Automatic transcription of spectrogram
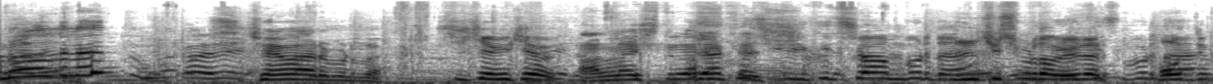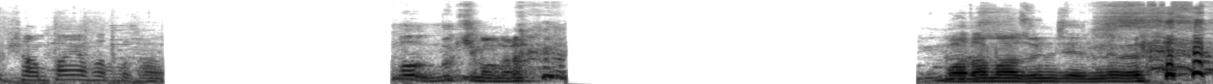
Ne oldu lan? Şike var burada. Şike mike yok. Anlaştılar. Yaklaş. İlk üç şu an burada. İlk üç burada beyler. Podyum şampanya patlatalım. Oğlum bu kim amına? Bu adam az önce eline ver.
